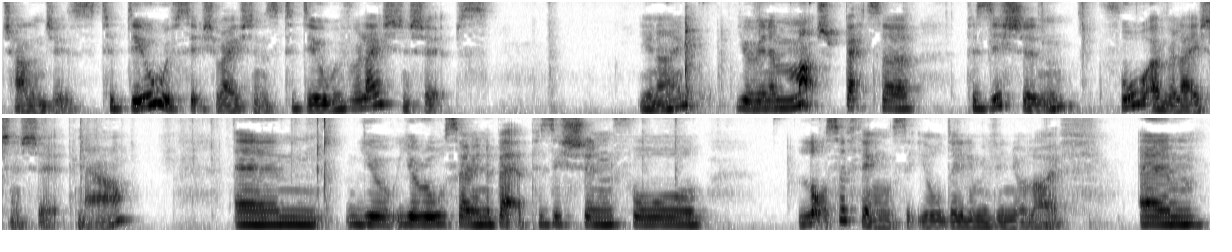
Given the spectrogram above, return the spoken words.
challenges, to deal with situations, to deal with relationships. You know, you're in a much better position for a relationship now. Um, you're, you're also in a better position for lots of things that you're dealing with in your life. Um,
